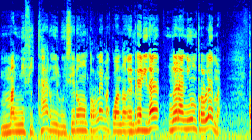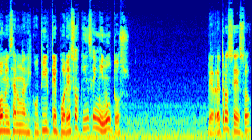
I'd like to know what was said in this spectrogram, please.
magnificaron y lo hicieron un problema, cuando en realidad no era ni un problema comenzaron a discutir que por esos 15 minutos de retroceso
